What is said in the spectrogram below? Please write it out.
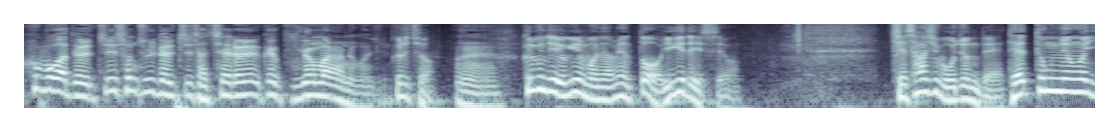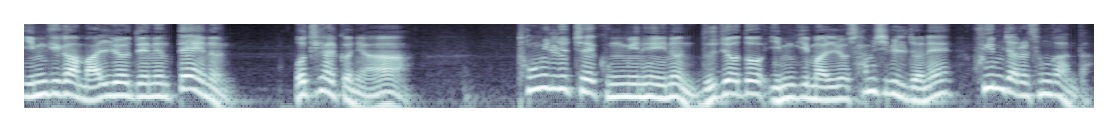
후보가 될지 선출될지 자체를 그 구경만 하는 거지. 그렇죠. 네. 그리고 이제 여기는 뭐냐면 또 이게 돼 있어요. 제 45조인데 대통령의 임기가 만료되는 때에는 어떻게 할 거냐. 통일주체 국민회의는 늦어도 임기 만료 30일 전에 후임자를 선거한다.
